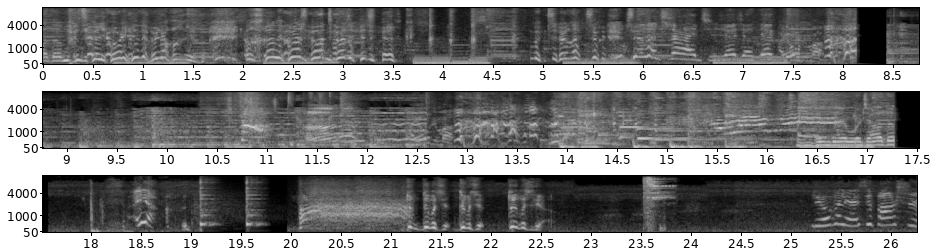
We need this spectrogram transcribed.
我家的门前有一头小河，小河流流流着水，我吃了吃，吃了吃还吃着小点哎呦我的妈！炸！哎呦我的妈！从前在我家的，对对不起，对不起，对不起。留个联系方式，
